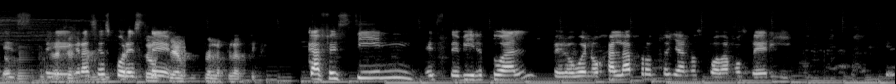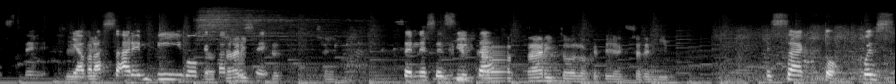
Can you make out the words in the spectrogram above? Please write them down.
Pues, este, gracias, por este cafecín este, virtual, pero bueno, ojalá pronto ya nos podamos ver y, este, y abrazar en vivo, que tanto se, se, necesita. Y todo lo que tiene que ser en vivo. Exacto, pues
